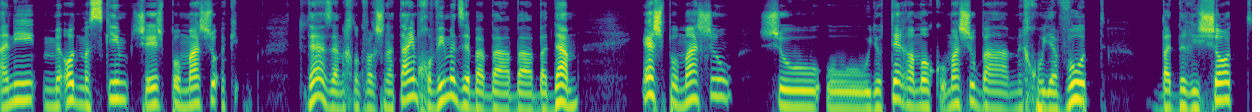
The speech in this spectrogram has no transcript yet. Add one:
אני מאוד מסכים שיש פה משהו, אתה יודע, זה, אנחנו כבר שנתיים חווים את זה ב- ב- ב- בדם. יש פה משהו שהוא הוא יותר עמוק, הוא משהו במחויבות, בדרישות.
